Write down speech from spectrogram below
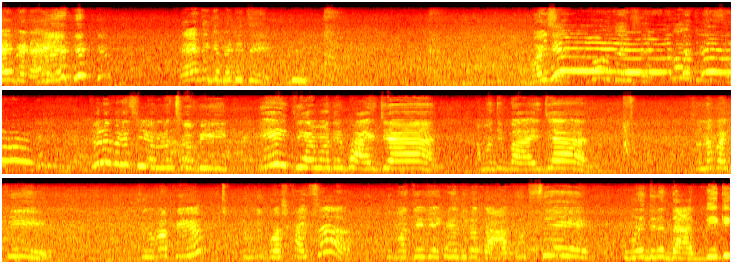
এই বেটা এই। এইদিকে বেটিতে হইছে বহুত হইছে বহুত হইছে তুলে ফেলেছি আমরা ছবি। এই যে আমাদের ভাইজান আমাদের ভাইজান। সোনা পাখি। সোনা পাখি, তুমি কি গোশ খাইছো? তোমার যে এখানে দুটো দাঁত উঠছে তোমার দুটো দাঁত দিয়ে কি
